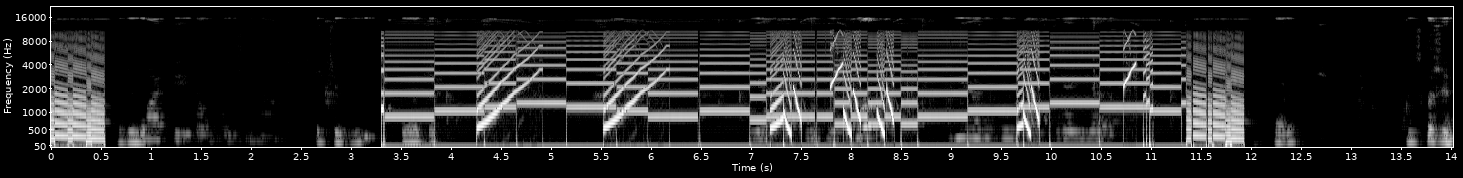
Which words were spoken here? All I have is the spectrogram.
you あれ？難しい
